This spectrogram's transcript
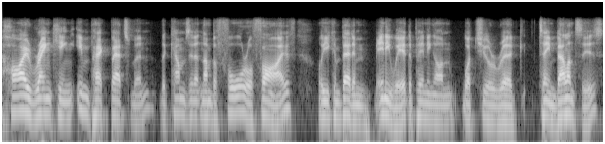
high ranking impact batsman that comes in at number four or five, or you can bat him anywhere depending on what your uh, team balance is,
